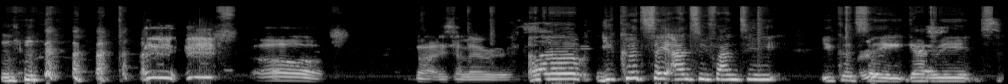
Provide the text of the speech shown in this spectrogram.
oh, that is hilarious. Um, you could say Ansu Fati. You could say Gavi.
